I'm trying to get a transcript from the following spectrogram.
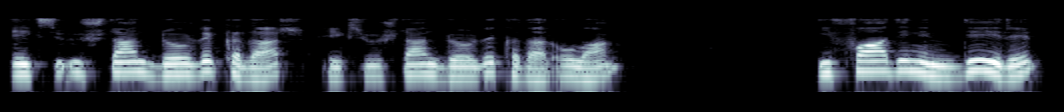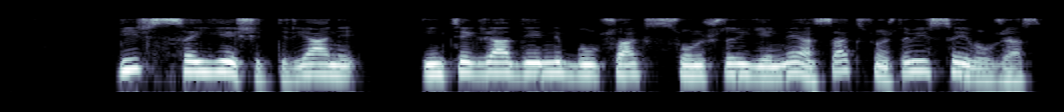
eksi 3'ten 4'e kadar eksi 3'ten 4'e kadar olan ifadenin değeri bir sayıya eşittir. Yani integral değerini bulsak sonuçları yerine yazsak sonuçta bir sayı bulacağız.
